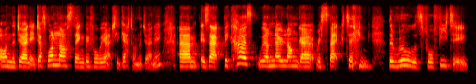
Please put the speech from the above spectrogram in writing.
on the journey. Just one last thing before we actually get on the journey um, is that because we are no longer respecting the rules for Fitou,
